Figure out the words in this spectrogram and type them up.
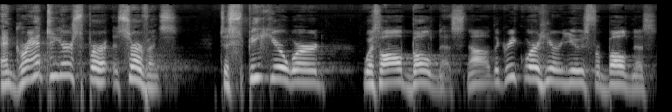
and grant to your servants to speak your word with all boldness. Now, the Greek word here used for boldness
